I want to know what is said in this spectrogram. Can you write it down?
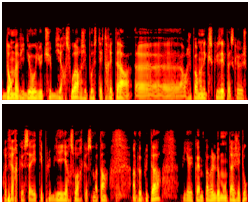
dans ma vidéo YouTube d'hier soir. J'ai posté très tard. Euh, alors, je vais pas m'en excuser parce que je préfère que ça ait été publié hier soir que ce matin, un peu plus tard. Il y a eu quand même pas mal de montage et tout.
